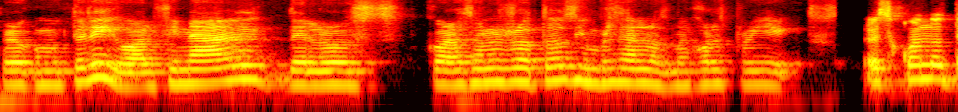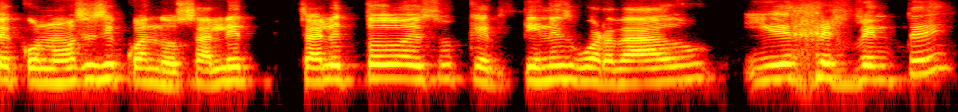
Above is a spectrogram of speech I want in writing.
pero como te digo, al final de los corazones rotos siempre salen los mejores proyectos. Es cuando te conoces y cuando sale, sale todo eso que tienes guardado y de repente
